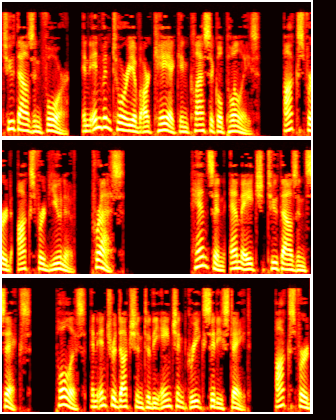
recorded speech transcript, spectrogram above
2004. An Inventory of Archaic and Classical Polis. Oxford, Oxford Univ. Press. Hansen, M. H. 2006. Polis, An Introduction to the Ancient Greek City-State. Oxford,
